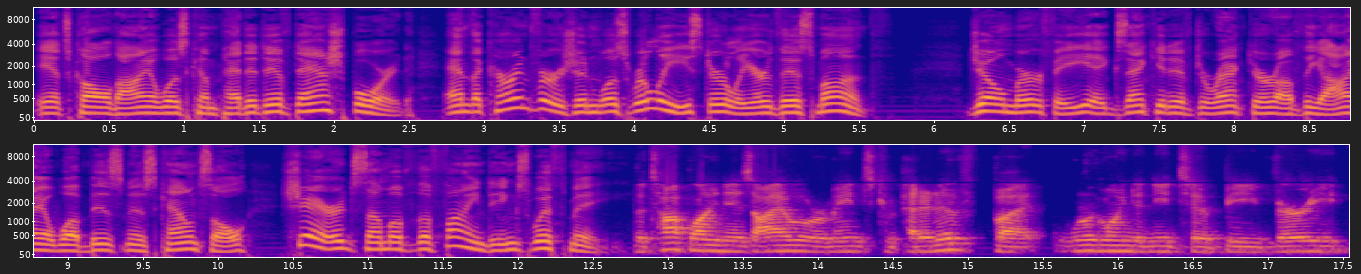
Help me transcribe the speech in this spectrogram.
It's called Iowa's Competitive Dashboard, and the current version was released earlier this month. Joe Murphy, executive director of the Iowa Business Council, shared some of the findings with me. The top line is Iowa remains competitive, but we're going to need to be very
